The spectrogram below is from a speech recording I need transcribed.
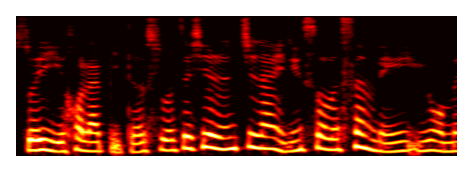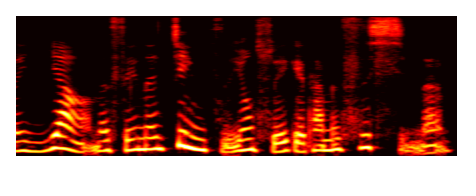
所以后来彼得说：“这些人既然已经受了圣灵，与我们一样，那谁能禁止用水给他们施洗呢？”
